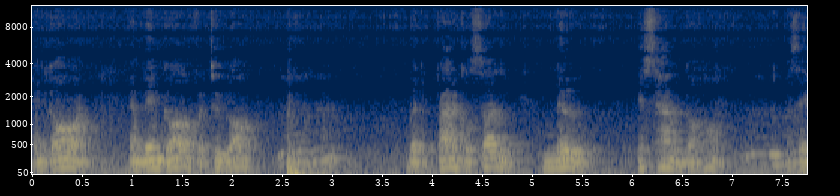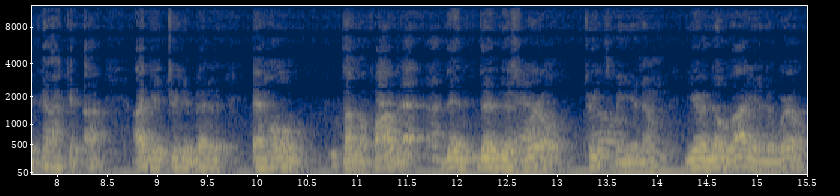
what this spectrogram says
and gone and been gone for too long. Mhm. But the prodigal son knew it's time to go home. Mhm. I say, I get, I, I get treated better at home by my father than, than this Yeah. world treats me, you know? Oh. You're a nobody in the world.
